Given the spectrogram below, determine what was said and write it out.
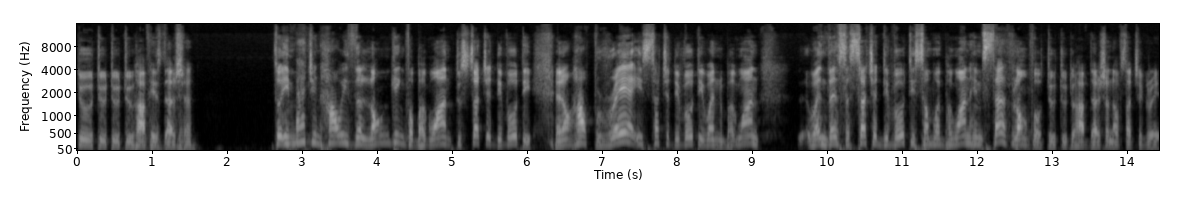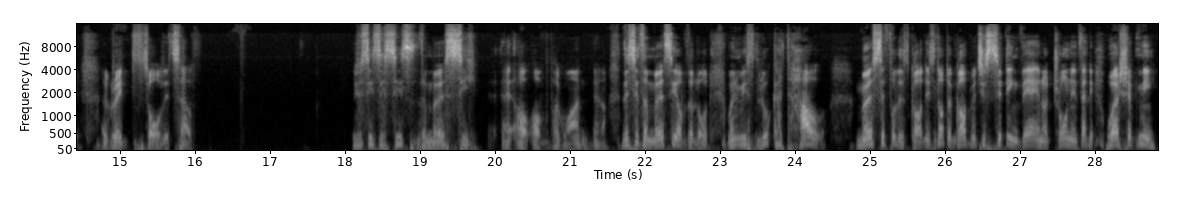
to, to, to, to have his darshan. So imagine how is the longing for Bhagwan to such a devotee. You know, how rare is such a devotee when Bhagwan when there's a, such a devotee somewhere, Bhagwan himself long for to, to, to have darshan of such a great a great soul itself. You see, this is the mercy uh, of, of Bhagwan. You know, this is the mercy of the Lord. When we look at how merciful is God, it's not a God which is sitting there in a throne and saying, "Worship me,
